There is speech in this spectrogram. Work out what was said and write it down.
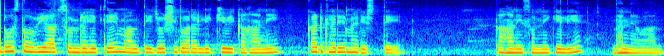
दोस्तों, अभी आप सुन रहे थे मालती जोशी द्वारा लिखी हुई कहानी कटघरे में रिश्ते। कहानी सुनने के लिए धन्यवाद।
